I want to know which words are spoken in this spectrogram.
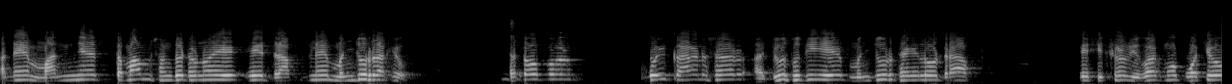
અને માન્ય તમામ સંગઠનોએ એ ડ્રાફ્ટને મંજૂર રાખ્યો. છતાં પણ કોઈ કારણસર હજુ સુધી એ મંજૂર થયેલો ડ્રાફ્ટ એ શિક્ષણ વિભાગમાં પહોંચ્યો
